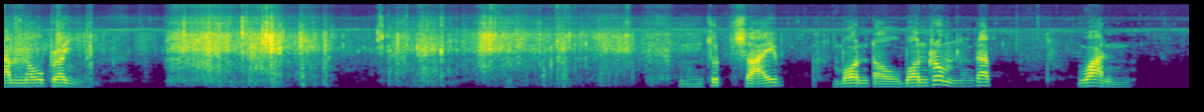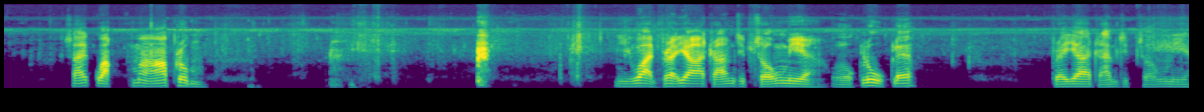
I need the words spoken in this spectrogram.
ลำโนไพรนี่ชุดสายบอลเต่าบอลร่มนะครับว่านสายกวักมหาพรมมีว่านพระยาสามสิบสองเมีย ออกลูกแล้วพระยาสามสิบสองเมีย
